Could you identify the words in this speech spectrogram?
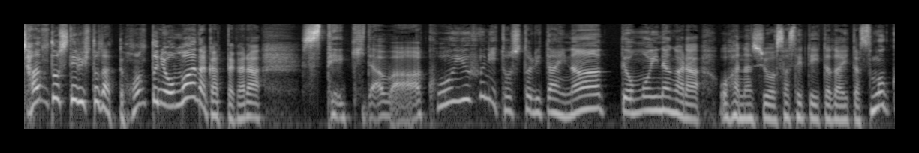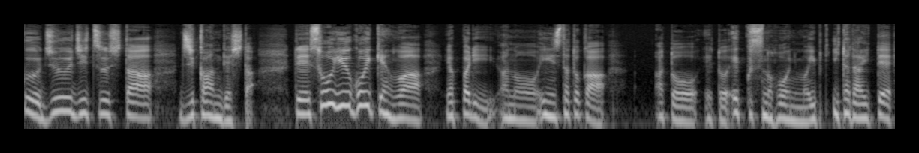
ちゃんとしてる人だって本当に思わなかったから素敵だわこういうふうに年取りたいなって思いながらお話をさせていただいたすごく充実した時間でした。でそういうご意見はやっぱりあのインスタとかあと、えっと、X の方にもいただいて、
